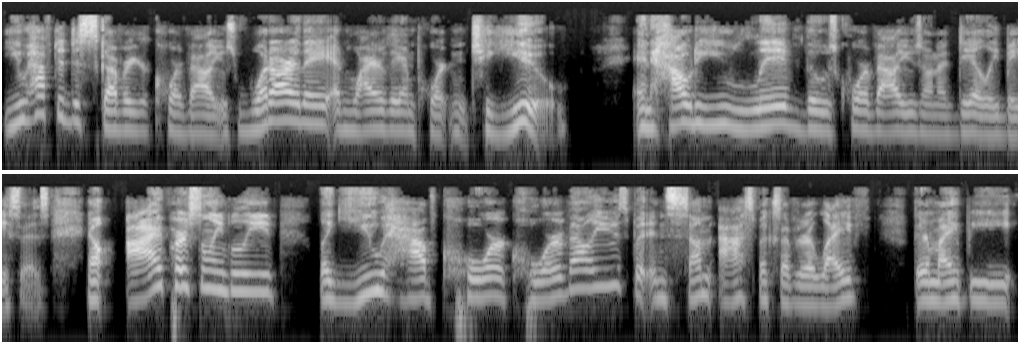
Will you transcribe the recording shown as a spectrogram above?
you have to discover your core values. What are they and why are they important to you? And how do you live those core values on a daily basis? Now, I personally believe like you have core, core values, but in some aspects of your life, there might be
